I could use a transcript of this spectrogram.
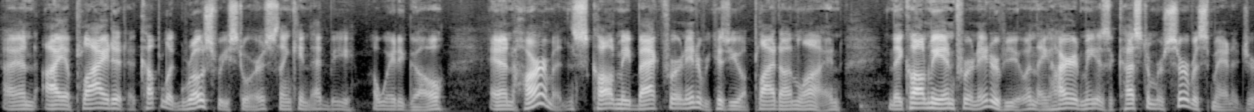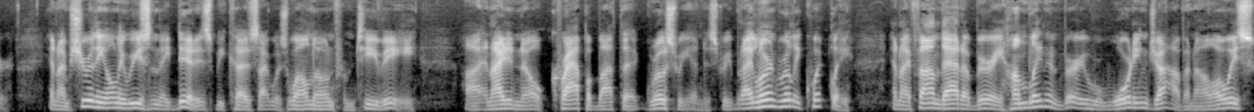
And I applied at a couple of grocery stores, thinking that'd be a way to go. And Harmon's called me back for an interview because you applied online. They called me in for an interview and they hired me as a customer service manager. And I'm sure the only reason they did is because I was well known from TV uh, and I didn't know crap about the grocery industry. But I learned really quickly. And I found that a very humbling and very rewarding job. And I'll always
